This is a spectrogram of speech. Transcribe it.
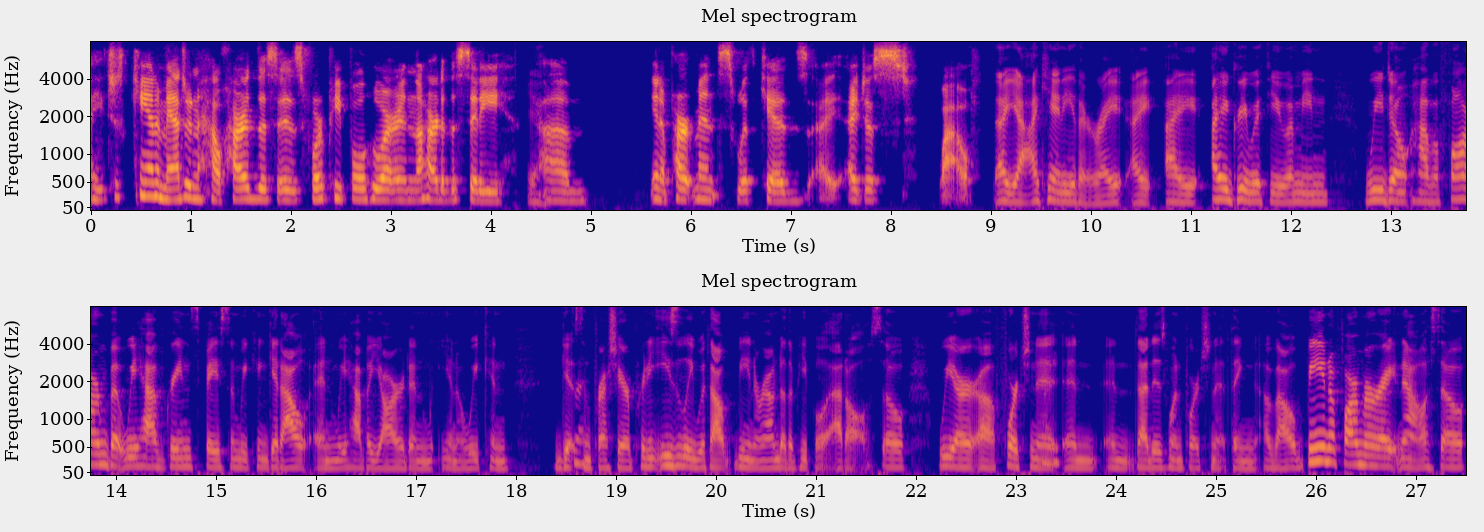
I just can't imagine how hard this is for people who are in the heart of the city, yeah. um, in apartments with kids. I, I just, wow. Uh, yeah, I can't either, right? I, I, I agree with you. I mean, we don't have a farm, but we have green space and we can get out and we have a yard and, you know, we can get right. some fresh air pretty easily without being around other people at all. So we are uh, fortunate, and and that is one fortunate thing about being a farmer right now. So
